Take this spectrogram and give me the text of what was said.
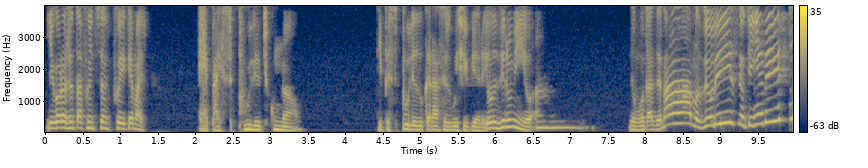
E agora o jantar foi interessante, que foi o que é mais? É pá, esse pulha descomunal. Tipo, esse pulha do caraças de Luís Figueira. Ele a dizer a mim, eu, ah, deu vontade de dizer, ah, mas eu disse, eu tinha dito,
